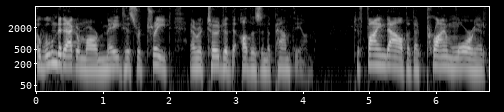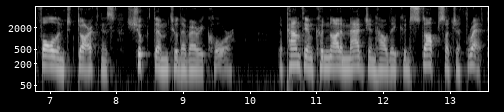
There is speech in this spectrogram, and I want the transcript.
A wounded Aggramar made his retreat and returned to the others in the Pantheon. To find out that their prime warrior had fallen to darkness shook them to their very core. The Pantheon could not imagine how they could stop such a threat,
